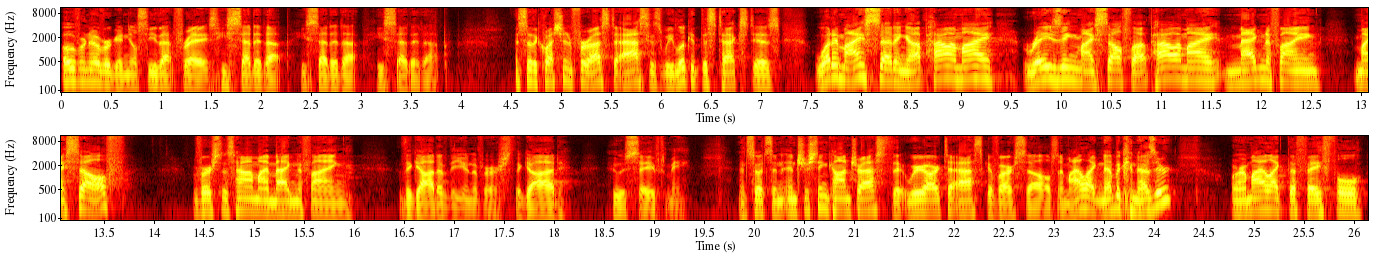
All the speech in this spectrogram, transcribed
over and over again, you'll see that phrase. He set it up. He set it up. He set it up. And so the question for us to ask as we look at this text is what am I setting up? How am I raising myself up? How am I magnifying myself versus how am I magnifying the God of the universe, the God who has saved me? And so it's an interesting contrast that we are to ask of ourselves. Am I like Nebuchadnezzar or am I like the faithful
